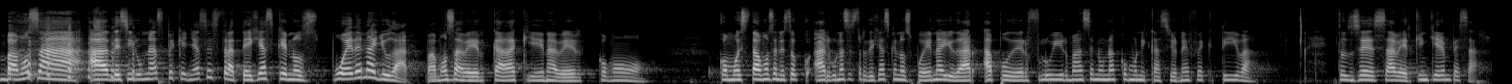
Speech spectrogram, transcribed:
Vamos a, decir unas pequeñas estrategias que nos pueden ayudar. Vamos a ver cada quien, a ver cómo, cómo estamos en esto. Algunas estrategias que nos pueden ayudar a poder fluir más en una comunicación efectiva. Entonces, a ver, ¿quién quiere empezar?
